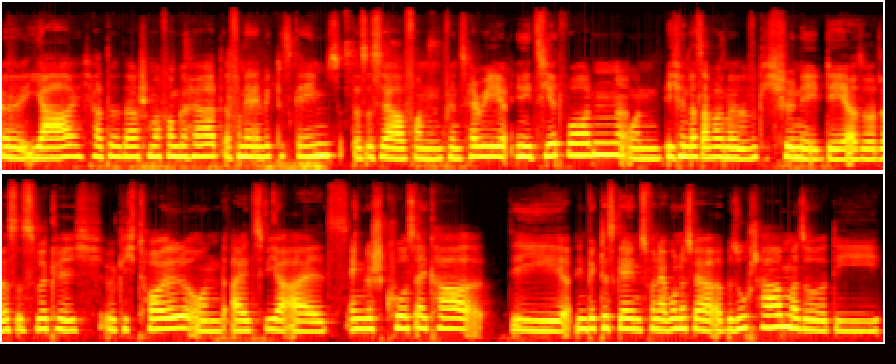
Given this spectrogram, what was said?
Äh, ja, ich hatte da schon mal von gehört, äh, von den Invictus Games. Das ist ja von Prince Harry initiiert worden und ich finde das einfach eine wirklich schöne Idee. Also das ist wirklich, wirklich toll und als wir als Englisch-Kurs-LK die Invictus Games von der Bundeswehr besucht haben, also die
